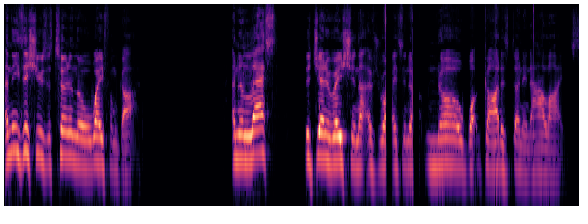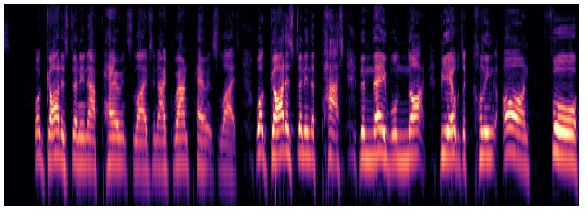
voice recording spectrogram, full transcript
And these issues are turning them away from God. And unless the generation that is rising up know what God has done in our lives, what God has done in our parents' lives, in our grandparents' lives, what God has done in the past, then they will not be able to cling on for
